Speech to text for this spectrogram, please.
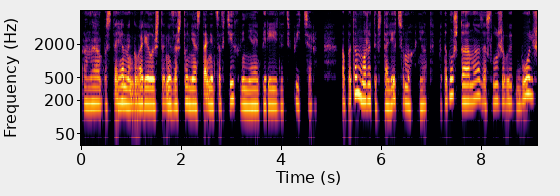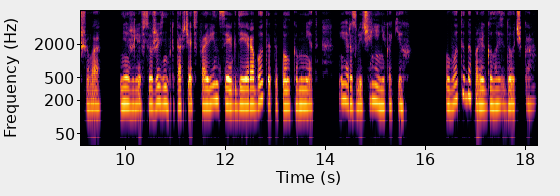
Она постоянно говорила, что ни за что не останется в Тихвине, а переедет в Питер. А потом, может, и в столицу махнет, потому что она заслуживает большего, нежели всю жизнь проторчать в провинции, где и работы-то толком нет, и развлечений никаких. Вот и допрыгалась дочка.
